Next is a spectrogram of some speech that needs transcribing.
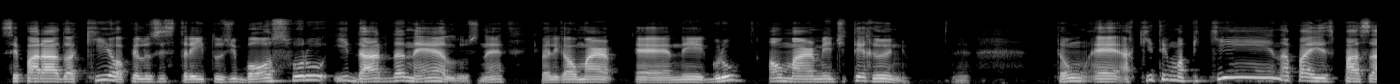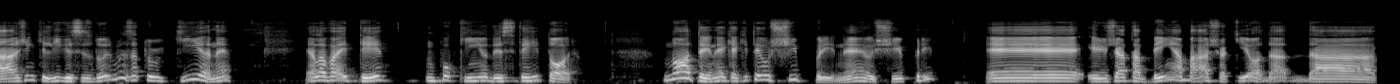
separado aqui ó, pelos estreitos de Bósforo e Dardanelos, né, que vai ligar o Mar é, Negro ao Mar Mediterrâneo. Né. Então, é, aqui tem uma pequena passagem que liga esses dois, mas a Turquia, né, ela vai ter um pouquinho desse território. Notem, né, que aqui tem o Chipre, né, o Chipre, é, ele já está bem abaixo aqui, ó, da, da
